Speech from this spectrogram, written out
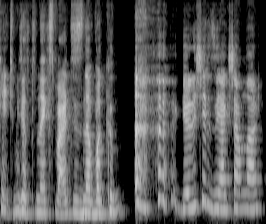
Kate Middleton ekspertizine bakın. Görüşürüz, iyi akşamlar.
